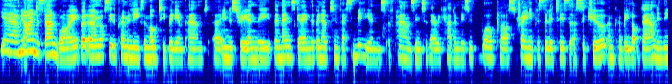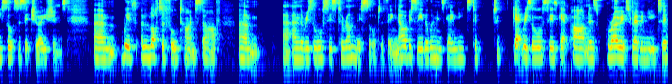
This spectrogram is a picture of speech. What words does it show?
Yeah, I mean, I understand why, but um, obviously the Premier League's a multi-billion pound uh, industry, and the, the men's game they've been able to invest millions of pounds into their academies with world-class training facilities that are secure and can be locked down in these sorts of situations, um, with a lot of full-time staff um, and the resources to run this sort of thing. Now, obviously, the women's game needs to get resources, get partners, grow its revenue to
